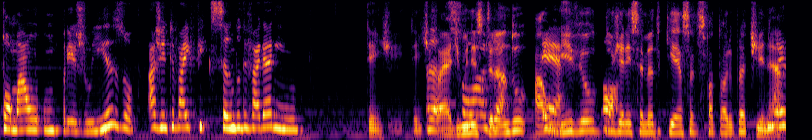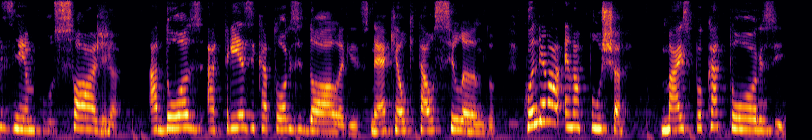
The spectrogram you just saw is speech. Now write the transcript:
tomar um, um, prejuízo, a gente vai fixando devagarinho. Entendi, entendi. Vai administrando soja, ao é, nível do ó, gerenciamento que é satisfatório para ti, né? Um exemplo, soja. Okay. A, 12, a 13, 14 dólares, né? Que é o que está oscilando. Quando ela, ela puxa mais para 14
